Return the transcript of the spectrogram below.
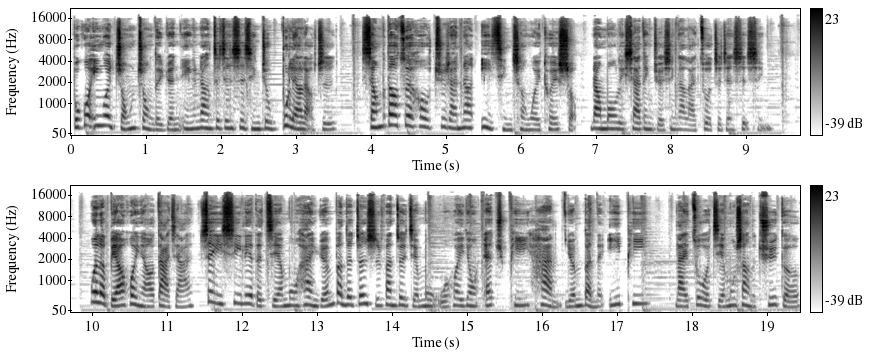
不过因为种种的原因，让这件事情就不了了之。想不到最后居然让疫情成为推手，让 Molly 下定决心要来做这件事情。为了不要混淆大家，这一系列的节目和原本的真实犯罪节目，我会用 HP 和原本的 EP 来做节目上的区隔。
